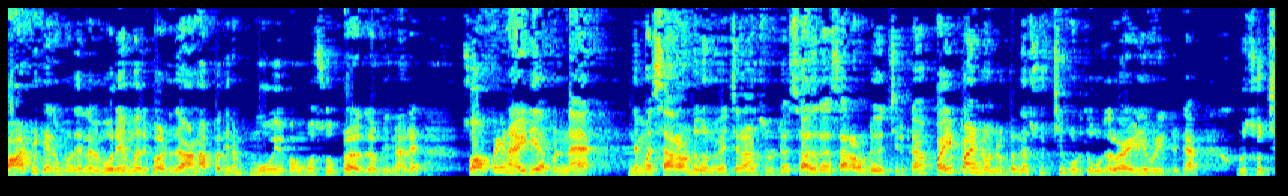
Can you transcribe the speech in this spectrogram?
பாட்டு கேட்கும்போது எல்லாமே ஒரே மாதிரி பாடுது. ஆனால் பார்த்தீங்கன்னா மூவி பார்க்கும்போது சூப்பராக இருக்குது அப்படின்னாரு. ஸோ அப்போயே நான் ஐடியா பண்ணேன். இந்த மாதிரி சரௌண்டு ஒன்று வச்சலாம்னு சொல்லிட்டு ஸோ அதுக்காக சரௌண்டு வச்சிருக்கேன். ஃபைவ் பாயிண்ட் ஒன்றில் பார்த்தீங்கன்னா சுவிட்ச் கொடுத்து கொடுத்துலாம் ஐடியா பண்ணிட்டு இருக்கேன் ஒரு சுவிட்ச்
